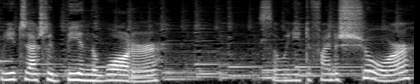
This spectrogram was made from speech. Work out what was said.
we need to actually be in the water. So we need to find a shore.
